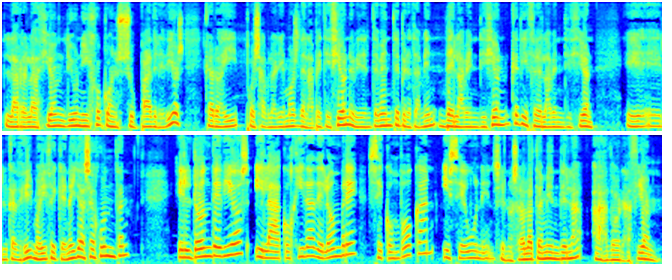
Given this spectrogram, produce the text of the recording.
la relación de un hijo con su Padre Dios. Claro, ahí pues hablaremos de la petición, evidentemente, pero también de la bendición. ¿Qué dice de la bendición? Eh, el catecismo dice que en ella se juntan el don de Dios y la acogida del hombre se convocan y se unen. Se nos habla también de la adoración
